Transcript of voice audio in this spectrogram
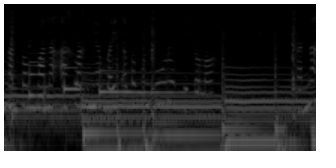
tanpa memandang akhlaknya baik ataupun buruk gitu loh. Karena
